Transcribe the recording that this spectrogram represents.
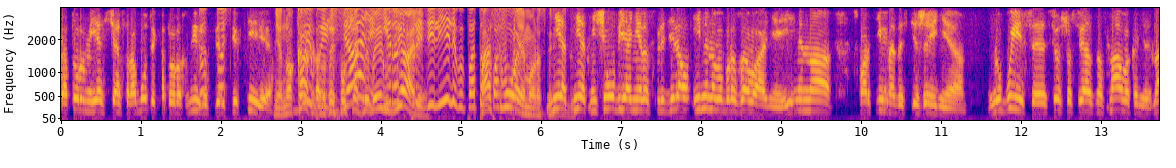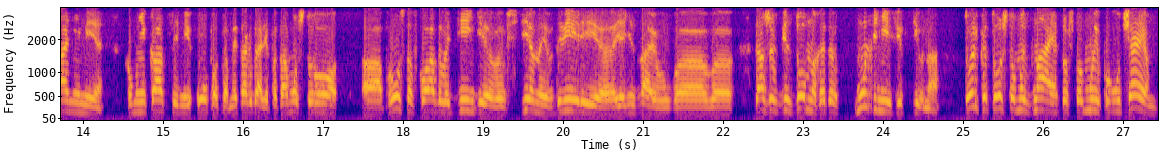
которыми я сейчас работаю, которых вижу Ну, в перспективе. Не, ну а как вы это? бы Ну, то есть, получается, вы бы взяли их и взяли. распределили бы потом По-своему распределили. Нет, нет, ничего бы я не распределял именно в образование, именно спортивное достижение, любые, все, что связано с навыками, знаниями, коммуникациями, опытом и так далее. Потому что а, просто вкладывать деньги в стены, в двери, я не знаю, в, в- даже в бездомных, это мульти неэффективно. Только то, что мы знаем, то, что мы получаем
